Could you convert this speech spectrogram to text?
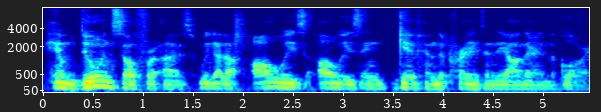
him doing so for us, we got to always, always give him the praise and the honor and the glory.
